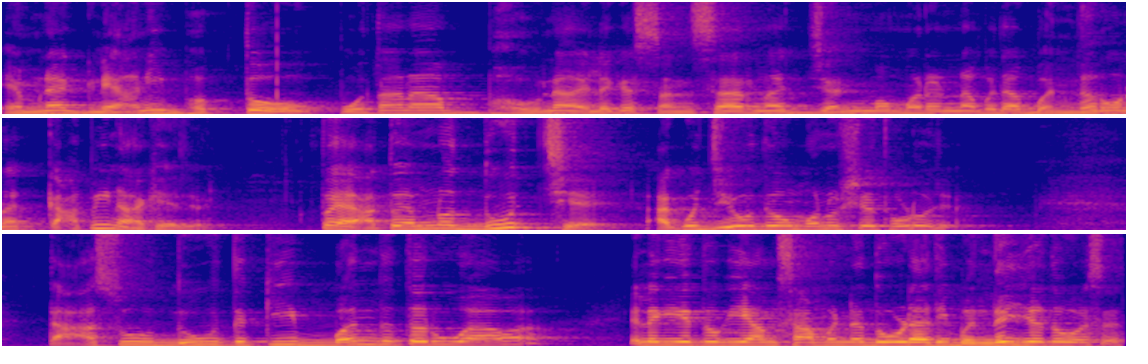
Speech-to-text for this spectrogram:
એમના જ્ઞાની ભક્તો પોતાના ભવના, એટલે કે સંસારના જન્મ, મરણના બધા બંધનોને કાપી નાખે છે. તો આ તો એમનો દૂત છે. આ કોઈ જેવો તેવો મનુષ્ય થોડો છે. તાસુ દૂત કી બંધ તરુ આવા? એટલે કે એ તો કે આમ સામાન્ય દોડાથી બંધાઈ જતો હશે.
